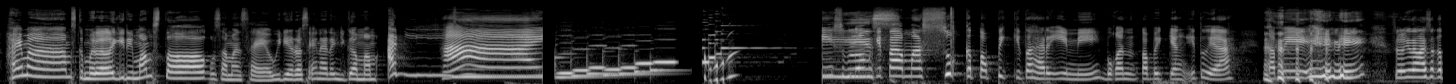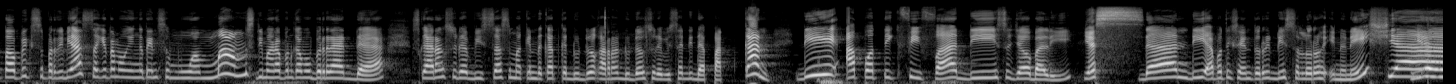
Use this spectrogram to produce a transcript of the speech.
Hai Mams, kembali lagi di Mams Talk bersama saya Widya Rosena dan juga Mam Adi. Hai. Sebelum kita masuk ke topik kita hari ini, bukan topik yang itu ya, tapi ini sebelum kita masuk ke topik seperti biasa kita mau ngingetin semua moms di mana pun kamu berada, sekarang sudah bisa semakin dekat ke Doodle karena Doodle sudah bisa didapatkan di apotik Viva di sejauh Bali Yes. dan di apotik Century di seluruh Indonesia. Iya,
